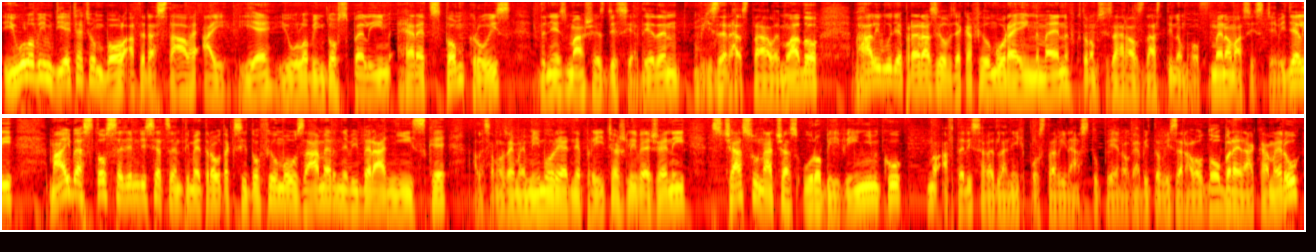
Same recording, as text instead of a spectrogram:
Júlovým dieťaťom bol a teda stále aj je júlovým dospelým herec Tom Cruise, dnes má 61, vyzerá stále mlado. V Hollywoode prerazil vďaka filmu Rain Man, v ktorom si zahral s Dustinom Hoffmanom, asi ste videli. Má iba 170 cm, tak si do filmov zámerne vyberá nízke, ale samozrejme mimoriadne príťažlivé ženy. Z času na čas urobí výnimku, no a vtedy sa vedľa nich postaví na stupienok, aby to vyzeralo dobre na kameru.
